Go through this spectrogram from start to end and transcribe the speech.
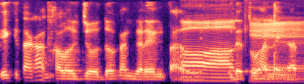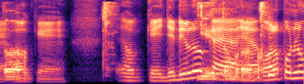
ya kita kan kalau jodoh kan gak ada yang tahu. Oh, Udah Tuhan yang ngatur. Oke. Oke, jadi lu Gitu, kayak bro. ya walaupun lu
